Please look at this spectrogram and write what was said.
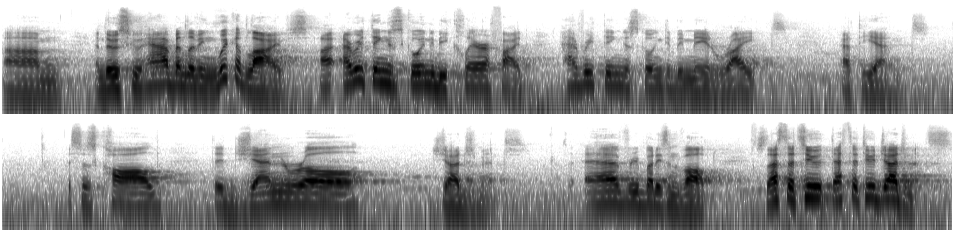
um, and those who have been living wicked lives, uh, everything is going to be clarified. Everything is going to be made right at the end. This is called the general judgment. Everybody's involved. So that's the two, that's the two judgments.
